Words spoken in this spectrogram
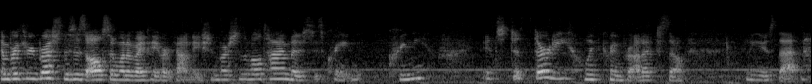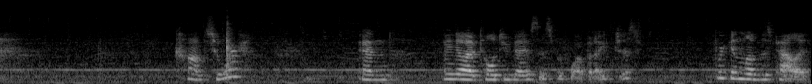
number three brush. This is also one of my favorite foundation brushes of all time, but it's just cream, creamy. It's just dirty with cream product, so I'm going to use that contour. And I know I've told you guys this before, but I just freaking love this palette.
